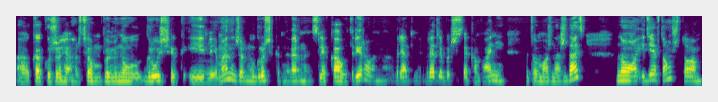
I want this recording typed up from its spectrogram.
а, как уже Артем упомянул, грузчик или менеджер. Ну, грузчик, это, наверное, слегка утрировано. Вряд ли, вряд ли в большинстве компаний этого можно ожидать. Но идея в том, что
